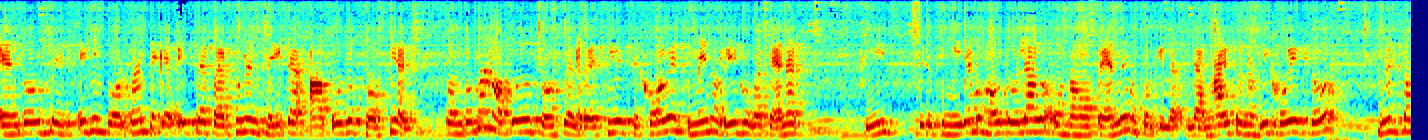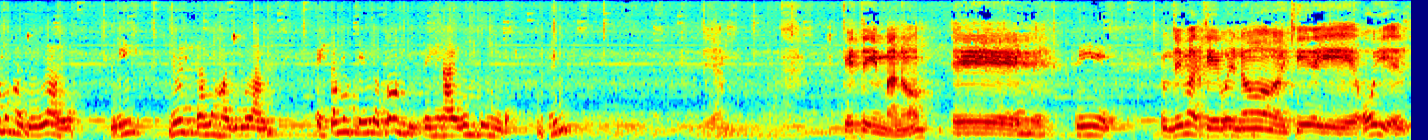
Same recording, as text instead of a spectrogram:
entonces, es importante que esa persona necesita apoyo social. Cuanto más apoyo social recibe ese joven, menos riesgo va a tener. ¿sí? Pero si miramos a otro lado o nos ofendemos porque la, maestra nos dijo eso, no estamos ayudando. ¿sí? No estamos ayudando. Estamos siendo cómplices en algún punto. Bien. Qué tema, ¿no? Eh, sí. Un tema que, bueno, que eh, hoy,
